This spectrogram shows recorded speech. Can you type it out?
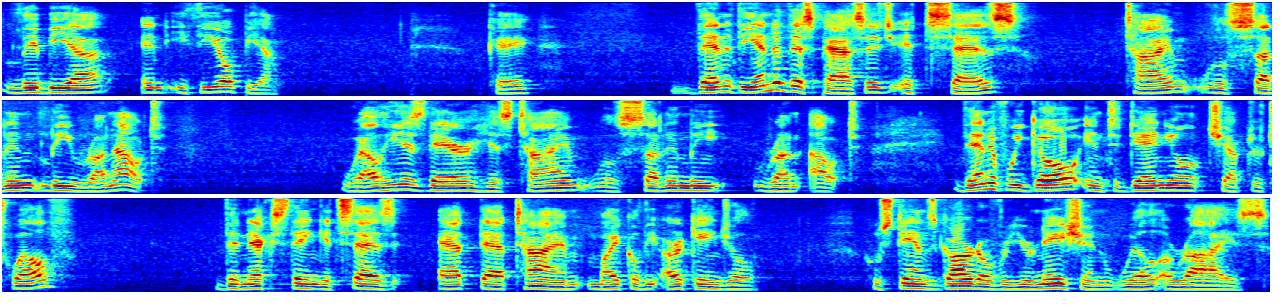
Libya and Ethiopia. Okay. Then at the end of this passage, it says, Time will suddenly run out. While he is there, his time will suddenly run out. Then, if we go into Daniel chapter 12, the next thing it says, At that time, Michael the archangel, who stands guard over your nation, will arise.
